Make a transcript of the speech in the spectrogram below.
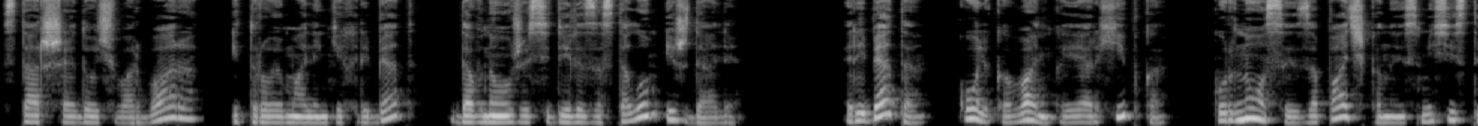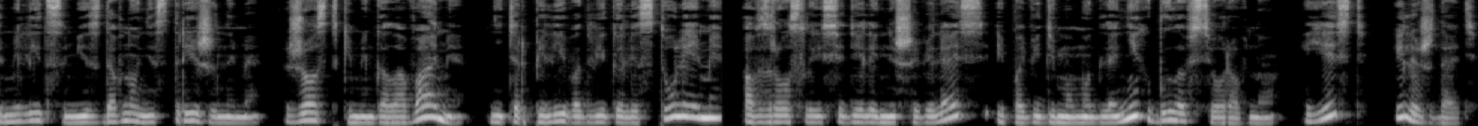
старшая дочь Варвара и трое маленьких ребят давно уже сидели за столом и ждали. Ребята, Колька, Ванька и Архипка, Курносые, запачканные, с мясистыми лицами и с давно не стриженными, жесткими головами, нетерпеливо двигали стульями, а взрослые сидели не шевелясь, и, по-видимому, для них было все равно – есть или ждать.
